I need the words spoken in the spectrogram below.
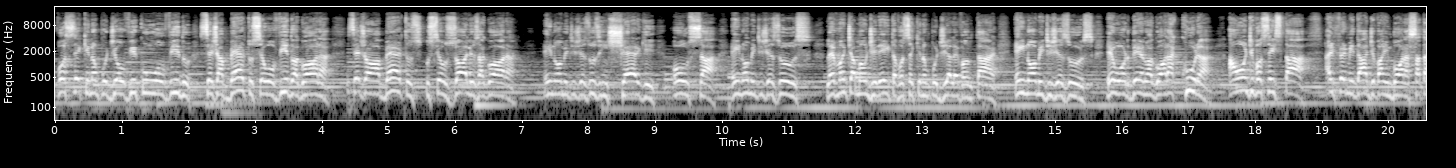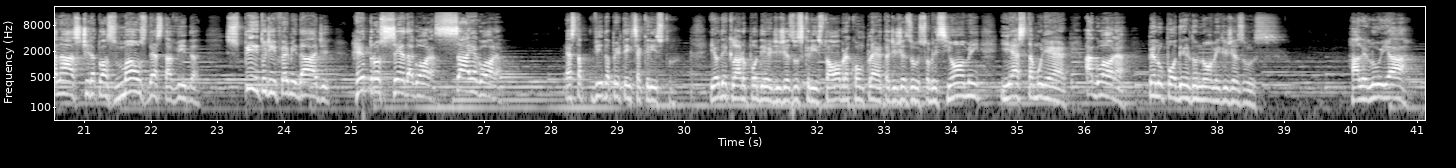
Você que não podia ouvir com um ouvido, seja aberto o seu ouvido agora, sejam abertos os seus olhos agora. Em nome de Jesus, enxergue, ouça. Em nome de Jesus, levante a mão direita, você que não podia levantar. Em nome de Jesus, eu ordeno agora a cura. Aonde você está, a enfermidade vai embora. Satanás, tira tuas mãos desta vida. Espírito de enfermidade, retroceda agora, sai agora. Esta vida pertence a Cristo. E eu declaro o poder de Jesus Cristo, a obra completa de Jesus sobre esse homem e esta mulher. Agora, pelo poder do nome de Jesus. Aleluia!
